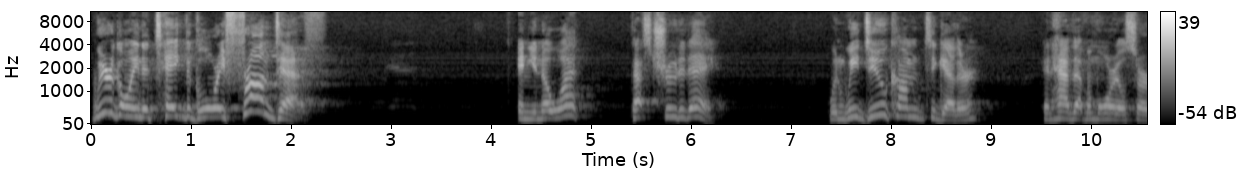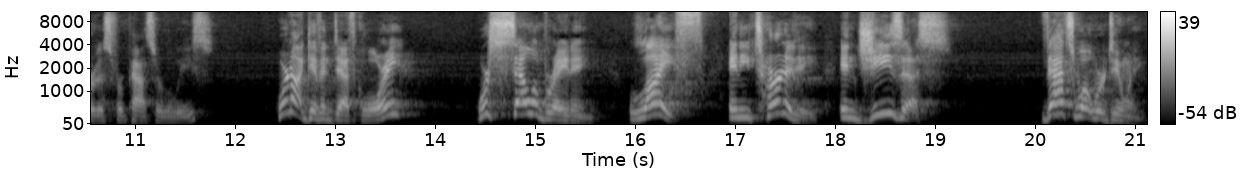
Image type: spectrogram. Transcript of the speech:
We're going to take the glory from death. And you know what? That's true today. When we do come together and have that memorial service for Pastor Luis, we're not giving death glory. We're celebrating life and eternity in Jesus. That's what we're doing.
